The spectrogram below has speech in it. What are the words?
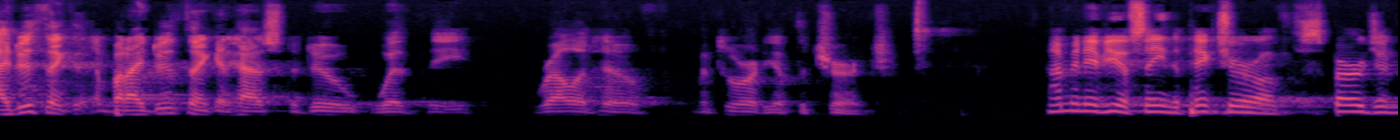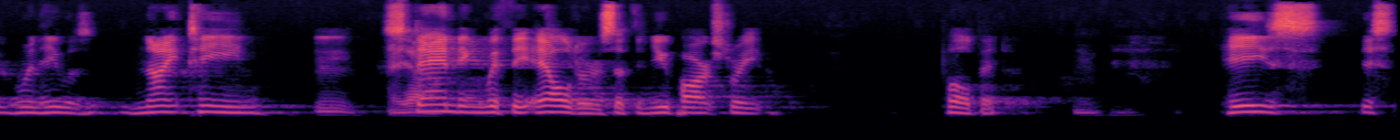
I do think, but I do think it has to do with the relative maturity of the church. How many of you have seen the picture of Spurgeon when he was 19, Mm. Yeah. standing with the elders at the New Park Street pulpit? He's just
